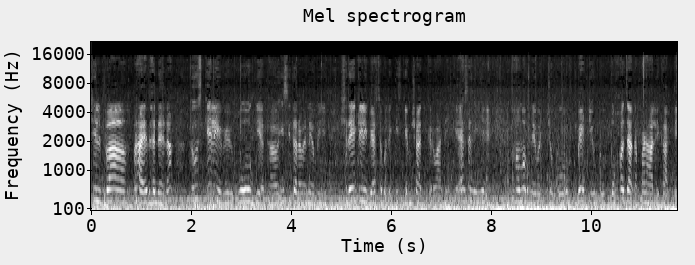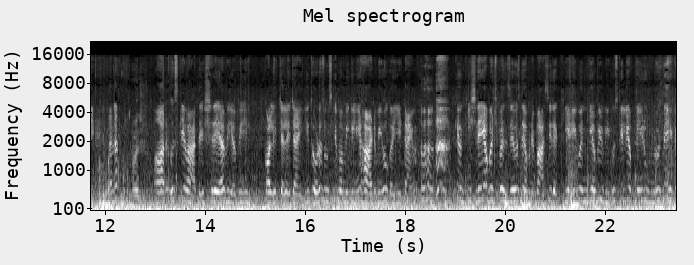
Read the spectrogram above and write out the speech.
शिल्पा प्रायधन है ना तो उसके लिए भी वो हो गया था। इसी तरह मैंने अभी श्रेय के लिए भी ऐसे बोले कि इसकी हम शादी करवा देंगे। ऐसा नहीं है। हम अपने बच्चों को बेटियों को बहुत ज़्यादा पढ़ा लिखाते हैं है ना? हाँ और उसके बाद श्रेया भी अभी कॉलेज चले जाएगी थोड़ा सा उसकी मम्मी के लिए हार्ड भी होगा ये टाइम क्योंकि श्रेया बचपन से उसने अपने पास ही रखी है इवन की अभी भी उसके लिए अपने ही रूम में उसने एक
